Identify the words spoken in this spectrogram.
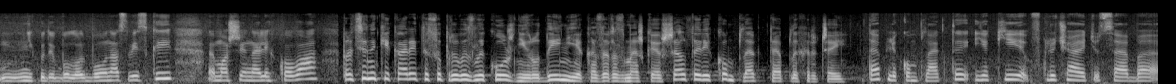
нікуди було, бо у нас візки, машина легкова. Працівники карітесу привезли кожній родині, яка зараз мешкає в шелтері, комплект теплих речей. Теплі комплекти, які включають у себе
